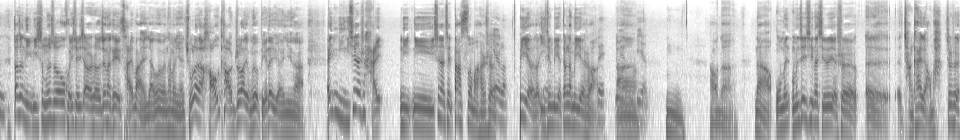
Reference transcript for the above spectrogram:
但是你你什么时候回学校的时候，真的可以采访一下，问问他们原除了好考之外，有没有别的原因啊？哎，你你现在是还你你现在在大四吗？还是毕业了？毕业了，已经毕业，刚刚毕业是吧？对，啊，毕业的。嗯，好的。那我们我们这期呢，其实也是呃敞开聊嘛，就是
